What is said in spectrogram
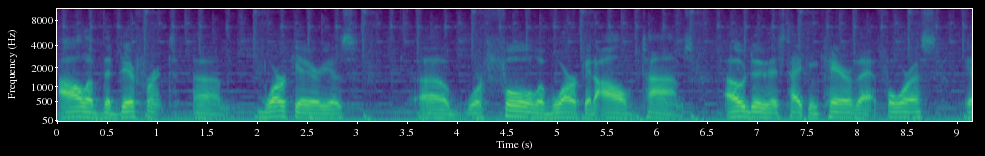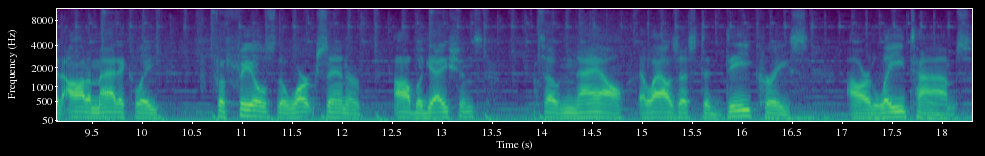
all of the different um, work areas uh, were full of work at all times. Odoo has taken care of that for us. It automatically fulfills the work center obligations. So now allows us to decrease our lead times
